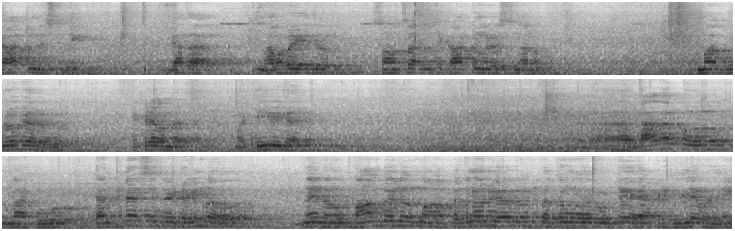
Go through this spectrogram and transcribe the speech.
కార్టూనిస్ట్ని. గత నలభై ఐదు సంవత్సరాల నుంచి కార్టూన్లు వేస్తున్నాను. మా గురువు గారు ఇక్కడే ఉన్నారు మా టీవీ గారు. దాదాపు నాకు టెన్త్ క్లాస్ చదివే టైంలో నేను బాంబేలో మా పెదనాన్నగారు పెద్దమ్మగారు ఉంటే అక్కడికి వెళ్ళేవాడిని.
